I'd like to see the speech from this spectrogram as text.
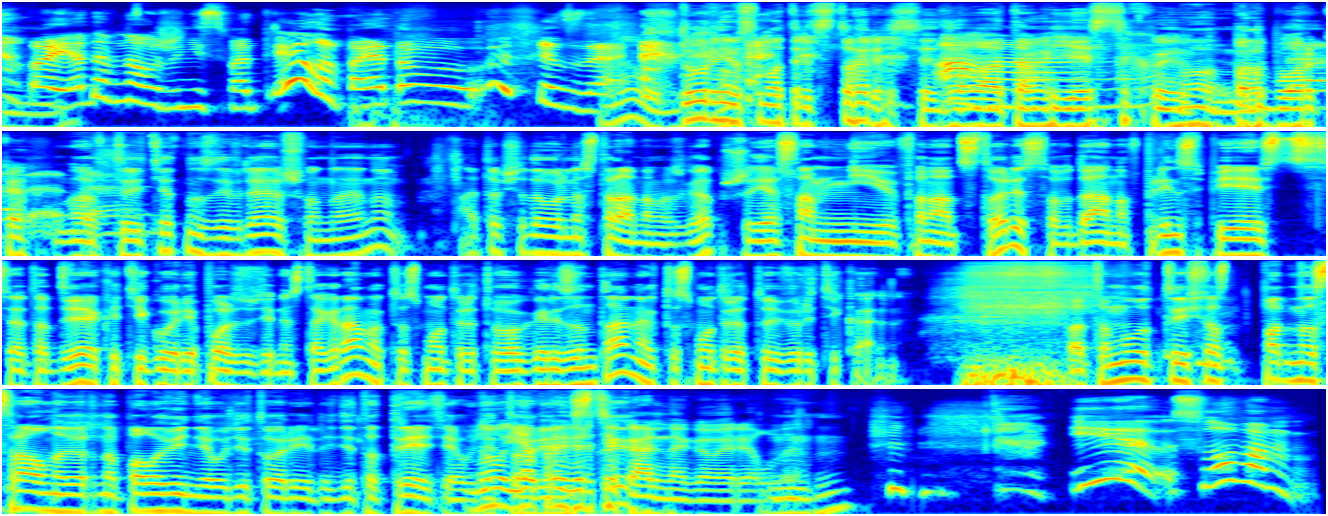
Ой, я давно уже не смотрела, поэтому хз. Ну, Дурнев смотрит сторис, все дела, там есть такой ну, подборка. Авторитетно заявляю, что, ну, это вообще довольно странно, мой взгляд, потому что я сам не фанат сторисов, да, но в принципе есть это две категории пользователей Инстаграма, кто смотрит его горизонтально, кто смотрит его вертикально. Потому ты сейчас поднасрал, наверное, половине аудитории или где-то третьей аудитории. Ну, я про вертикально говорил, да. И словом,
